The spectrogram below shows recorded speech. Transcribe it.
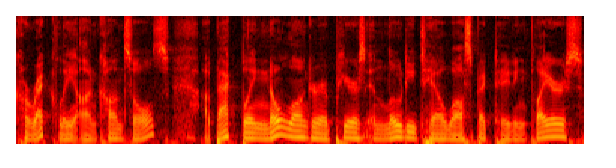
correctly on consoles. A back bling no longer appears in low detail while spectating players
